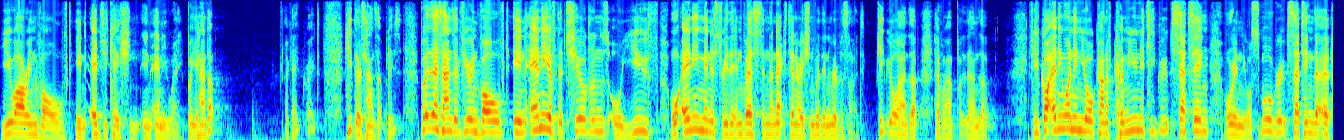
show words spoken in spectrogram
you are involved in education in any way. Put your hand up. Okay, great. Keep those hands up, please. Put those hands up if you're involved in any of the children's or youth or any ministry that invests in the next generation within Riverside. Keep your hands up. Everyone, put their hands up. If you've got anyone in your kind of community group setting or in your small group setting that uh,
